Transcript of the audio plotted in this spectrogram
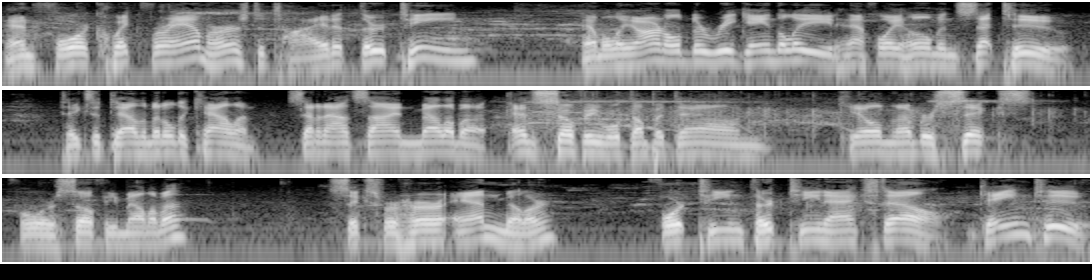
And four quick for Amherst to tie it at 13. Emily Arnold to regain the lead halfway home in set two. Takes it down the middle to Callan. Set it outside Melima. And Sophie will dump it down. Kill number six for Sophie Melima. Six for her and Miller. 14 13 Axtell. Game two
